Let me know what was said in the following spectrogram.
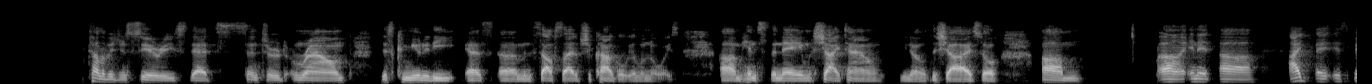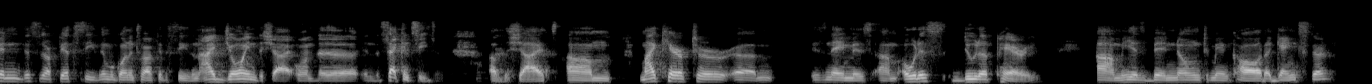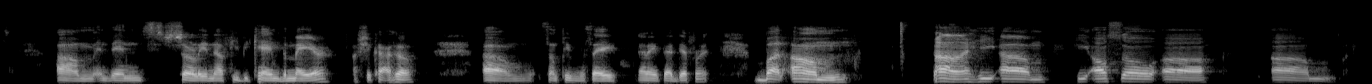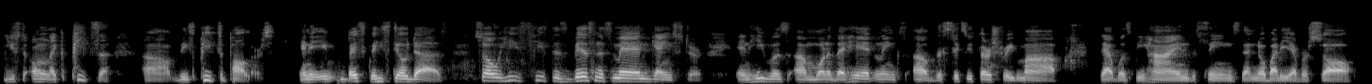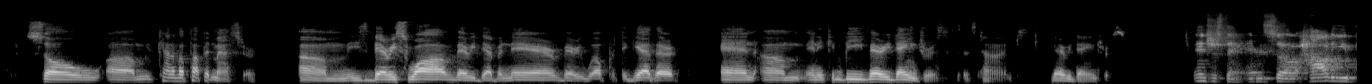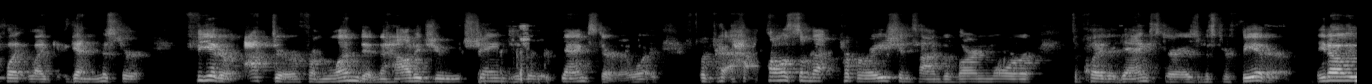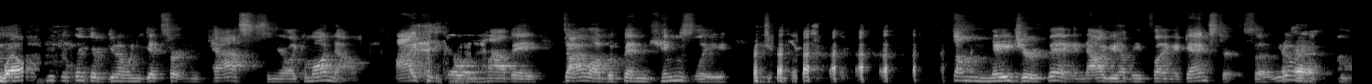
television series that's centered around this community as um, in the south side of Chicago, Illinois. Um, hence the name Chi Town, you know, the Chi. So, um, uh, and it, uh, I, it's been, this is our fifth season. We're going into our fifth season. I joined the Chi on the, in the second season of the Chi. Um, my character, um, his name is um, Otis Douda Perry. Um, he has been known to be called a gangster. Um, and then, surely enough, he became the mayor of Chicago. Um, some people say that ain't that different, but um, uh, he um, he also uh, um, used to own like pizza, uh, these pizza parlors, and he basically he still does. So he's he's this businessman gangster, and he was one of the head links of the 63rd Street mob that was behind the scenes that nobody ever saw. So um, he's kind of a puppet master. Um, he's very suave, very debonair, very well put together, and um, and it can be very dangerous at times. Very dangerous. Interesting. And so, how do you play? Like again, Mr. Theater actor from London. How did you change as a gangster? What? Tell us some of that preparation time to learn more to play the gangster as Mr. Theater. You know, Well, people think of you know when you get certain casts and you're like, come on now, I could go and have a dialogue with Ben Kingsley, some major thing, and now you have me playing a gangster. So you don't. Have,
